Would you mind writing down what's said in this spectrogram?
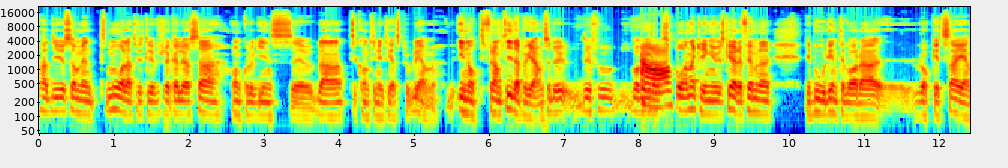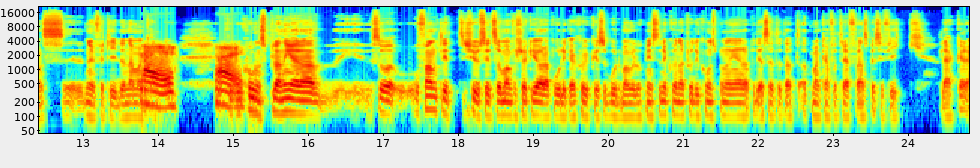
hade ju som ett mål att vi skulle försöka lösa onkologins eh, bland annat kontinuitetsproblem i något framtida program. Så du, du får vara med ja. och spåna kring hur vi ska göra det. För jag menar, det borde inte vara rocket science eh, nu för tiden när man Nej. kan funktionsplanera så ofantligt tjusigt som man försöker göra på olika sjukhus så borde man väl åtminstone kunna produktionsplanera på det sättet att, att man kan få träffa en specifik läkare.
